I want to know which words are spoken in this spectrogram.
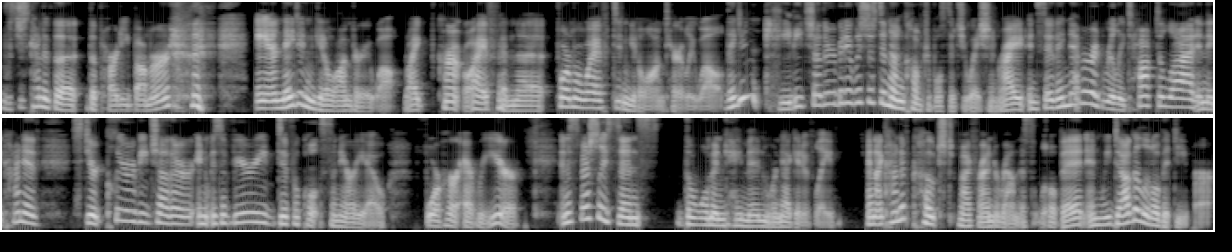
was just kind of the the party bummer, and they didn't get along very well. Right, current wife and the former wife didn't get along terribly well. They didn't hate each other, but it was just an uncomfortable situation, right? And so they never had really talked a lot, and they kind of steered clear of each other, and it was a very difficult scenario for her every year, and especially since the woman came in more negatively. And I kind of coached my friend around this a little bit and we dug a little bit deeper.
